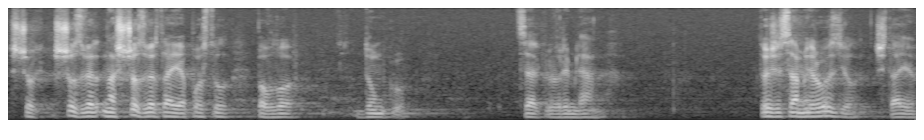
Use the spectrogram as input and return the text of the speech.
що, що, на що звертає апостол Павло думку церкви в римлянах. Той же самий розділ читаю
